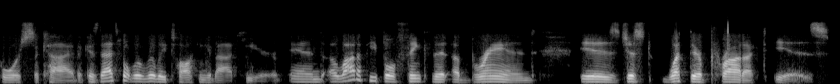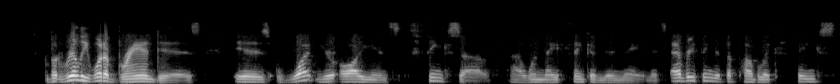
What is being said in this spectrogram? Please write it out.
for Sakai, because that's what we're really talking about here. And a lot of people think that a brand is just what their product is. But really what a brand is, is what your audience thinks of uh, when they think of your name. It's everything that the public thinks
